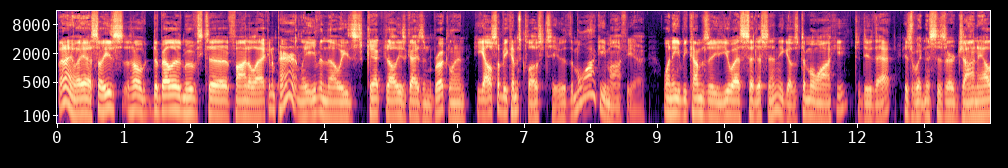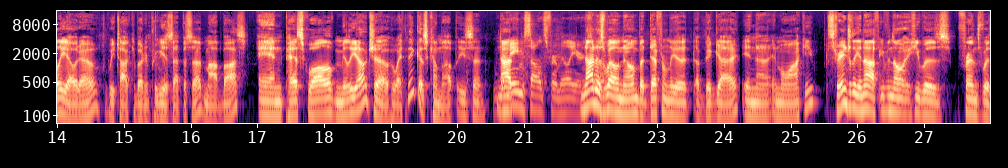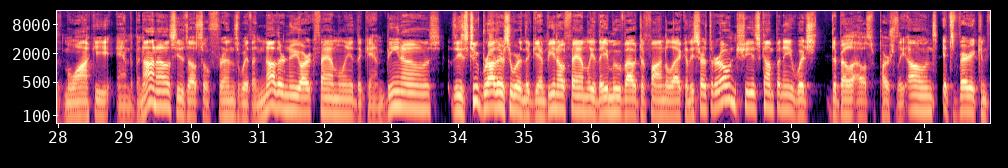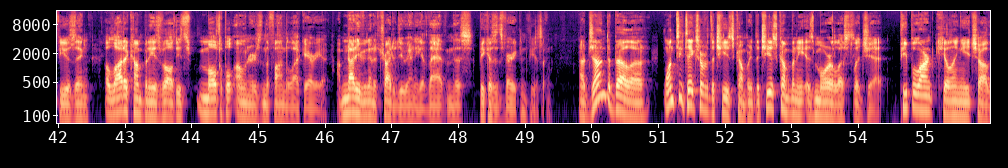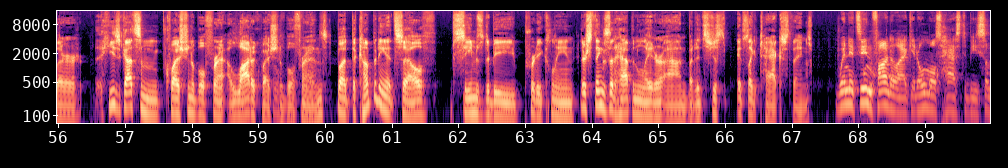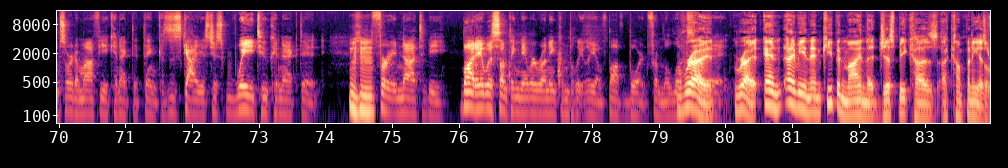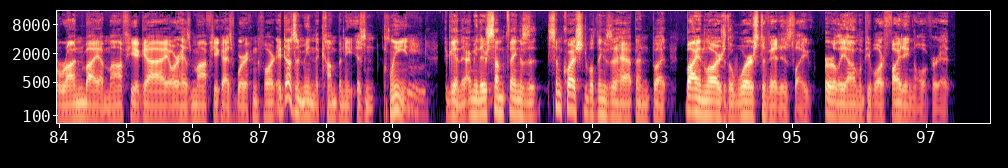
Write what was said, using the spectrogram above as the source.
But anyway, yeah. So he's so DeBella moves to Fond du Lac, and apparently, even though he's connected all these guys in Brooklyn, he also becomes close to the Milwaukee Mafia. When he becomes a U.S. citizen, he goes to Milwaukee to do that. His witnesses are John Alioto, who we talked about in previous episode, mob boss, and Pasquale Miglioccio, who I think has come up. He's a, The name sounds familiar. not so- as well known, but definitely a, a big guy in uh, in Milwaukee. Strangely enough, even though he was friends with Milwaukee and the Bonannos. He was also friends with another New York family, the Gambinos. These two brothers who were in the Gambino family, they move out to Fond du Lac and they start their own cheese company, which DeBella also partially owns. It's very confusing. A lot of companies with all these multiple owners in the Fond du Lac area. I'm not even going to try to do any of that in this because it's very confusing. Now, John DeBella, once he takes over the cheese company, the cheese company is more or less legit. People aren't killing each other. He's got some questionable friend, a lot of questionable friends, but the company itself seems to be pretty clean. There's things that happen later on, but it's just it's like tax things. When it's in Fond du Lac, it almost has to be some sort of mafia connected thing because this guy is just way too connected mm-hmm. for it not to be. But it was something they were running completely above board from the looks of Right, it. right. And I mean, and keep in mind that just because a company is run by a mafia guy or has mafia guys working for it, it doesn't mean the company isn't clean. Again, I mean, there's some things that, some questionable things that happen, but by and large, the worst of it is like early on when people are fighting over it.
